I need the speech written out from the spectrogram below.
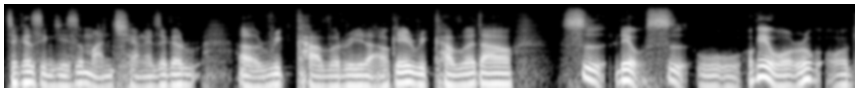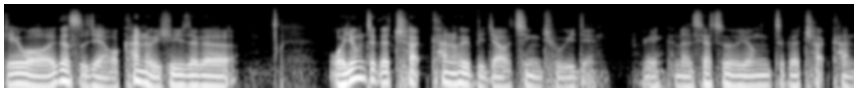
这个星期是蛮强的，这个呃 recovery 了。OK，recover 到四六四五五。OK，我如果我给我一个时间，我看回去这个。我用这个 chart 看会比较清楚一点，OK，可能下次用这个 chart 看。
